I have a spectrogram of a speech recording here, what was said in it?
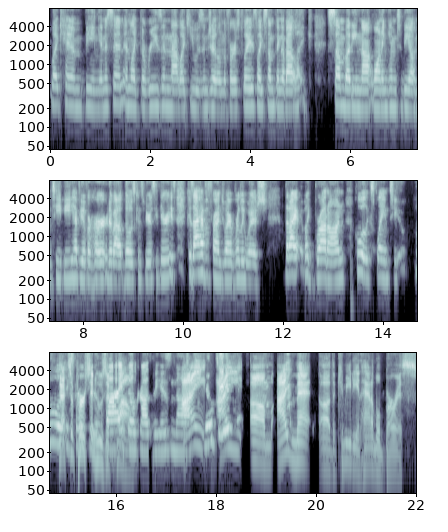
like him being innocent and like the reason that like he was in jail in the first place? Like something about like somebody not wanting him to be on TV. Have you ever heard about those conspiracy theories? Because I have a friend who I really wish that I like brought on who will explain to you. Who will That's a person who's a why clown. Bill Cosby is not I guilty. I um I met uh the comedian Hannibal Buress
